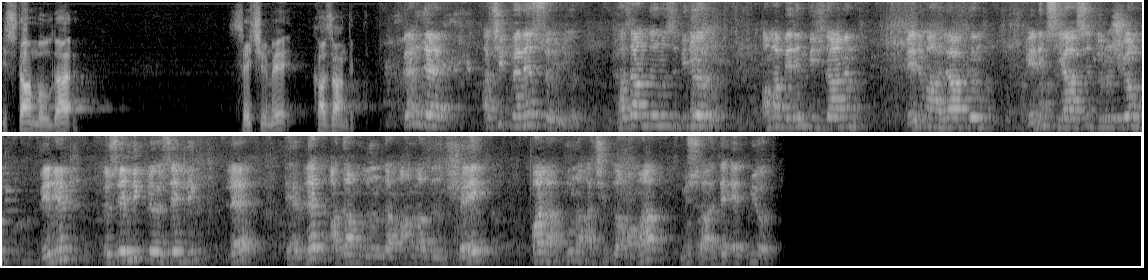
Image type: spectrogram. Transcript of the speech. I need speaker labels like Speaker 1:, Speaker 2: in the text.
Speaker 1: İstanbul'da seçimi kazandık.
Speaker 2: Ben de açık ve net söylüyorum. Kazandığımızı biliyorum. Ama benim vicdanım, benim ahlakım, benim siyasi duruşum, benim özellikle özellikle devlet adamlığından anladığım şey bana bunu açıklamama müsaade etmiyor.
